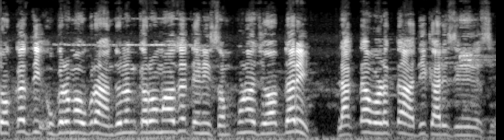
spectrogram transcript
ચોક્કસથી ઉગ્રમાં ઉગ્ર આંદોલન કરવામાં આવશે. તેની સંપૂર્ણ જવાબદારી લાગતા વળગતા અધિકારીશ્રીની રહેશે.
